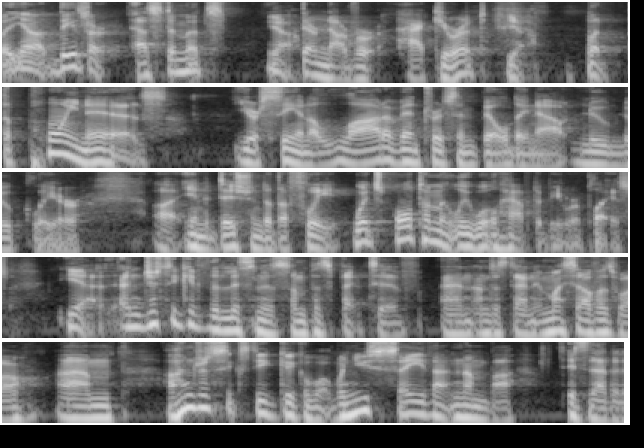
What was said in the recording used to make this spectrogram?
But you know, these are estimates. Yeah. they're never accurate. Yeah. But the point is, you're seeing a lot of interest in building out new nuclear uh, in addition to the fleet, which ultimately will have to be replaced. Yeah, and just to give the listeners some perspective and understanding, myself as well, um, 160 gigawatt. When you say that number, is that a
